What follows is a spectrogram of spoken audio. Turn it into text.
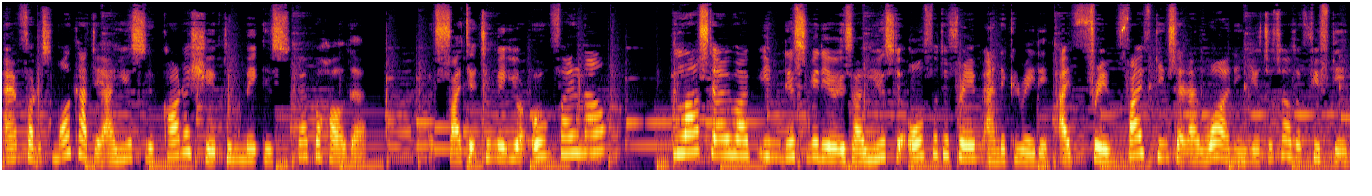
And for the small cutter, I used the corner shape to make this paper holder. Excited to make your own file now? The last DIY in this video is I used the old photo frame and decorate it. I framed 5 things that I won in year 2015.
